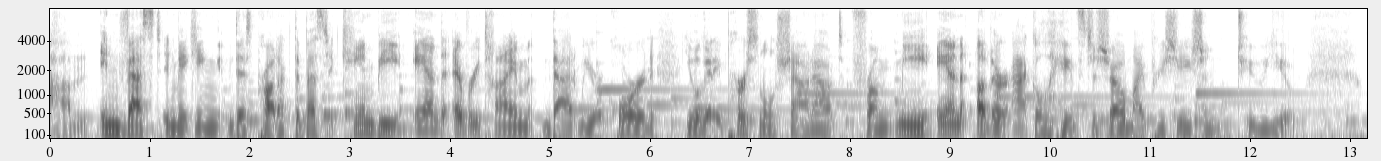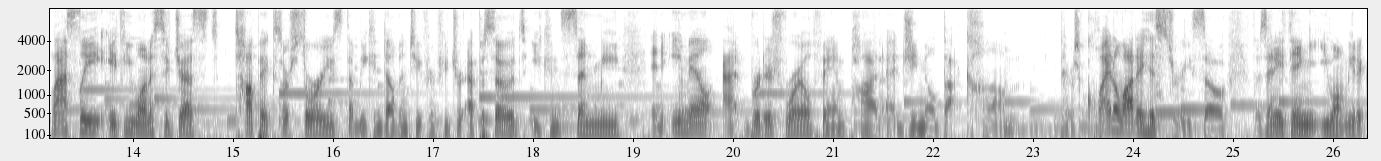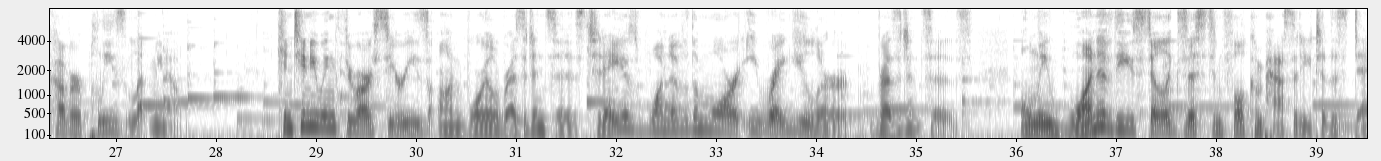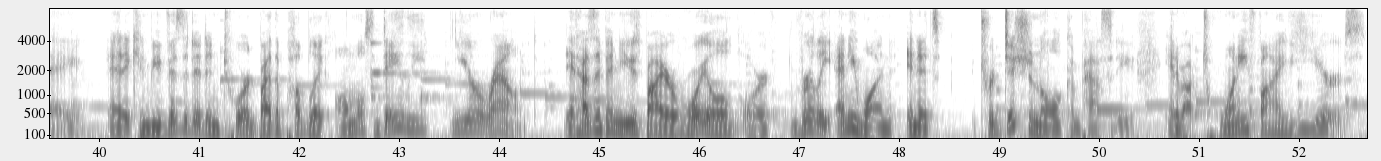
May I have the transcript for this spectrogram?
um, invest in making this product the best it can be. And every time that we record, you will get a personal shout out from me and other accolades to show my appreciation to you. Lastly, if you want to suggest topics or stories that we can delve into for future episodes, you can send me an email at britishroyalfanpod at gmail.com. There's quite a lot of history, so if there's anything you want me to cover, please let me know. Continuing through our series on royal residences, today is one of the more irregular residences. Only one of these still exists in full capacity to this day, and it can be visited and toured by the public almost daily, year round. It hasn't been used by a royal or really anyone in its traditional capacity in about 25 years.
